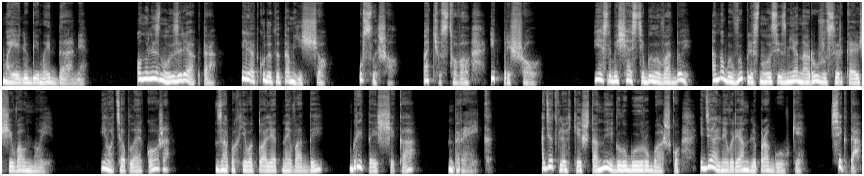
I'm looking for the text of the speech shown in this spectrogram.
моей любимой даме. Он улизнул из реактора или откуда-то там еще. Услышал, почувствовал и пришел. Если бы счастье было водой, оно бы выплеснулось из меня наружу сверкающей волной. Его теплая кожа, запах его туалетной воды, бритая щека, Дрейк одет в легкие штаны и голубую рубашку. Идеальный вариант для прогулки. Всегда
